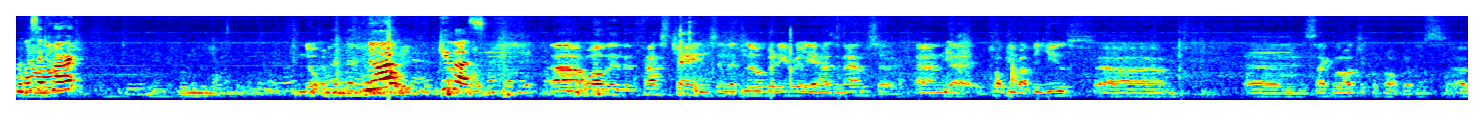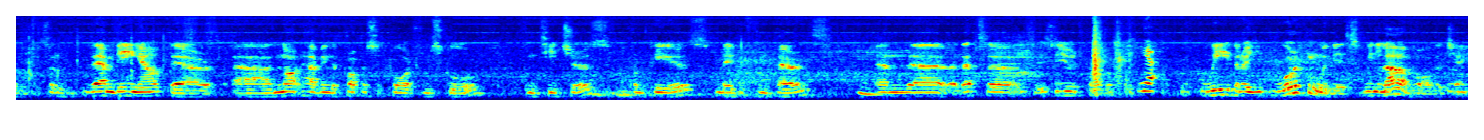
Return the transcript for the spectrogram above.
Was it hard? No. No? Give us. Uh, well, the, the fast change and that nobody really has an answer. And uh, talking about the youth uh, um, psychological problems, of sort of them being out there, uh, not having the proper support from school, from teachers, from peers, maybe from parents. And uh, that's a, it's, it's a huge problem. Yeah. We that are working with this, we love all the change,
